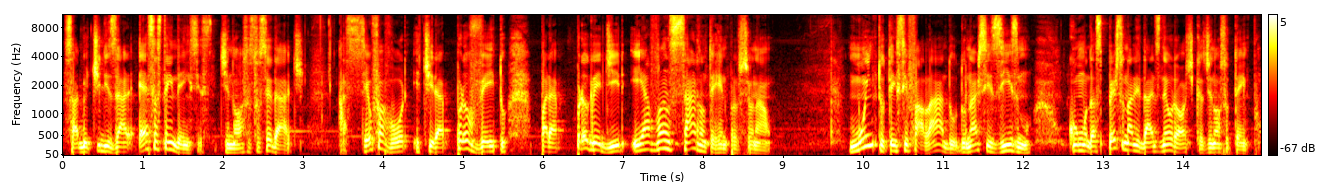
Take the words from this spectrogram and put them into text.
sabe utilizar essas tendências de nossa sociedade a seu favor e tirar proveito para progredir e avançar no terreno profissional. Muito tem se falado do narcisismo como uma das personalidades neuróticas de nosso tempo,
